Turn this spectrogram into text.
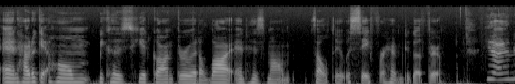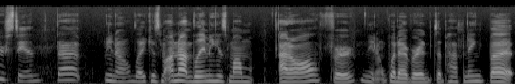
and how to get home because he had gone through it a lot and his mom felt it was safe for him to go through. Yeah, I understand that. You know, like his. mo- I'm not blaming his mom at all for you know whatever ends up happening, but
